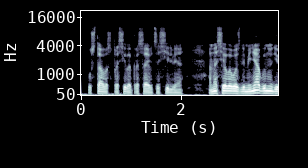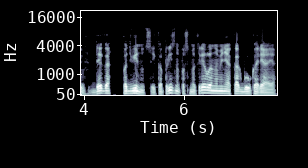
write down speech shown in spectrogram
— устало спросила красавица Сильвия. Она села возле меня, вынудив Дега подвинуться, и капризно посмотрела на меня, как бы укоряя.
